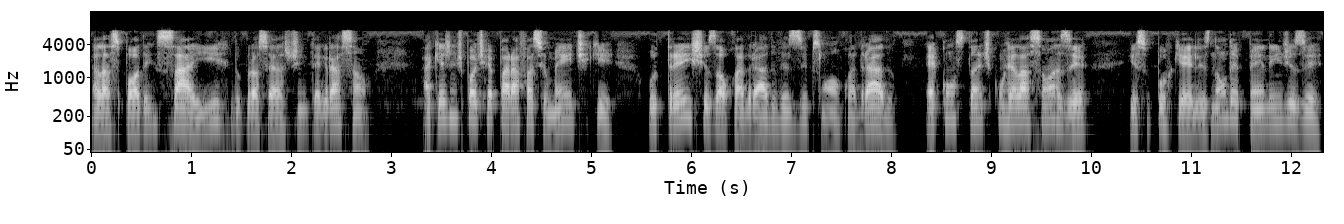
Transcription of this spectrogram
elas podem sair do processo de integração. Aqui a gente pode reparar facilmente que o 3x ao quadrado vezes y ao quadrado é constante com relação a z. Isso porque eles não dependem de z.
